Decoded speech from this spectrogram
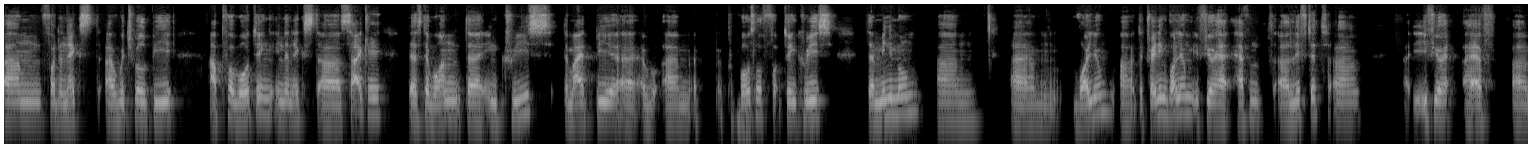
um, for the next, uh, which will be up for voting in the next uh, cycle. There's the one, the increase, there might be a, a, um, a proposal for, to increase the minimum um, um, volume, uh, the trading volume, if you ha haven't uh, lifted uh, if you have uh,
